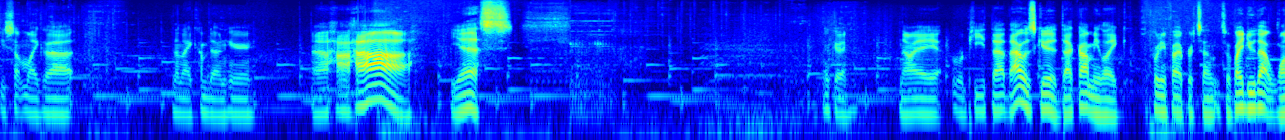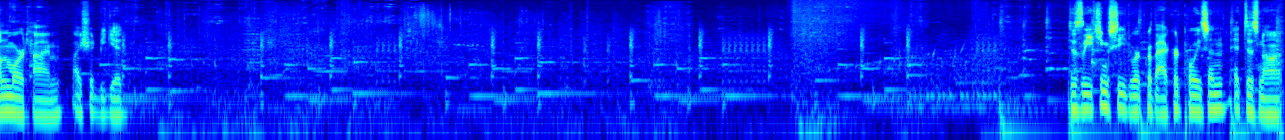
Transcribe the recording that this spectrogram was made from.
Do something like that. Then I come down here. Ah ha ha! Yes. Okay. Now I repeat that. That was good. That got me like 25%. So if I do that one more time, I should be good. Does Leeching Seed work with Acrid Poison? It does not.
